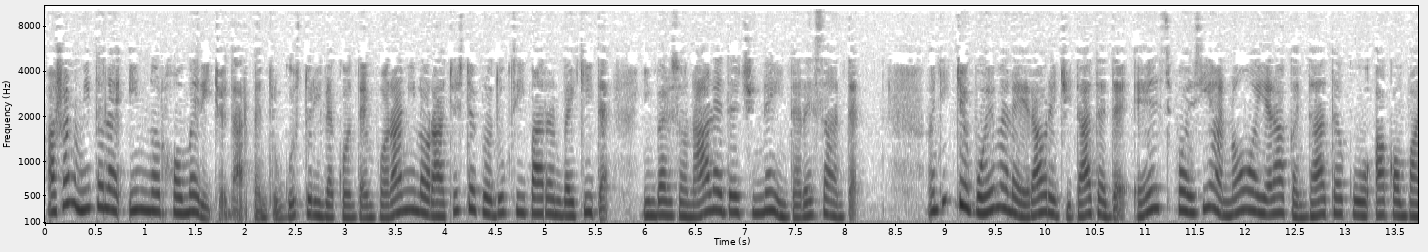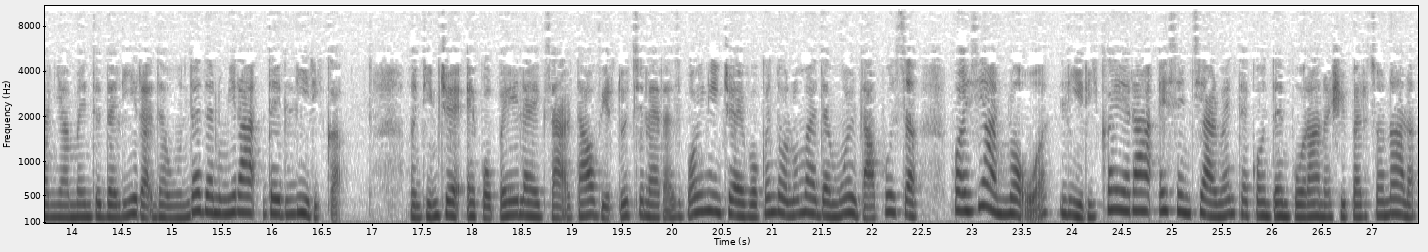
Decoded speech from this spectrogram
așa numitele imnuri homerice, dar pentru gusturile contemporanilor aceste producții par învechite, impersonale, deci neinteresante. În timp ce poemele erau recitate de Ez, poezia nouă era cântată cu acompaniament de liră, de unde denumirea de lirică în timp ce epopeile exaltau virtuțile războinice, evocând o lume de mult apusă, poezia nouă, lirică, era esențialmente contemporană și personală,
